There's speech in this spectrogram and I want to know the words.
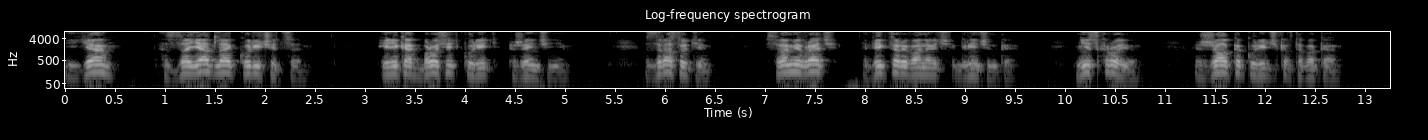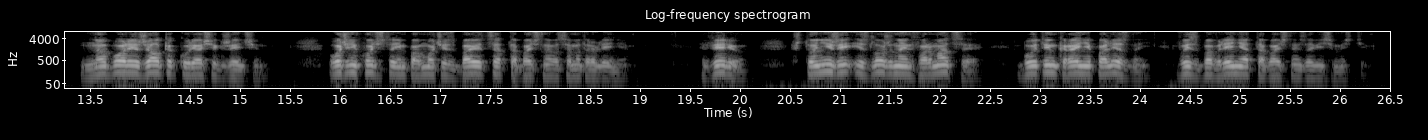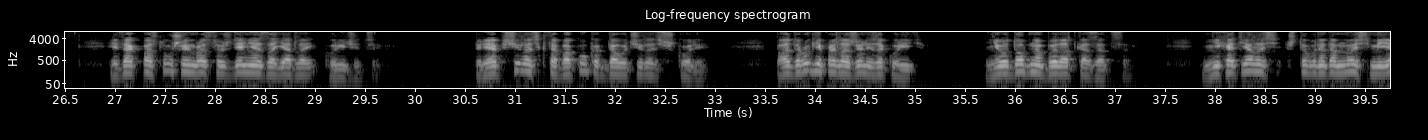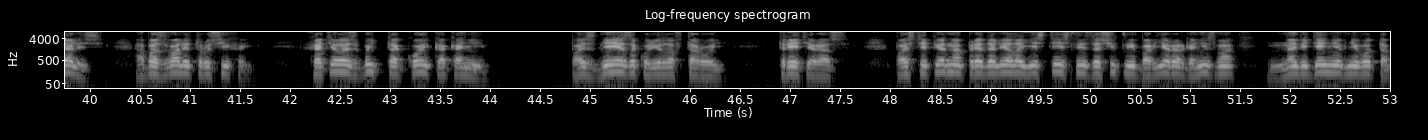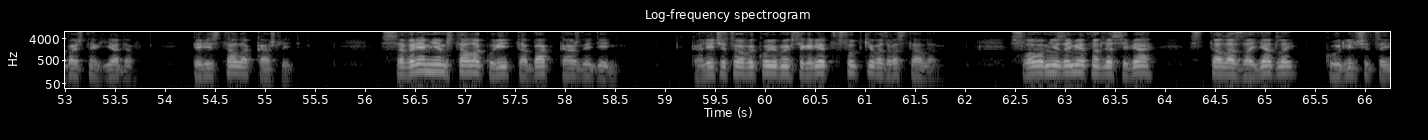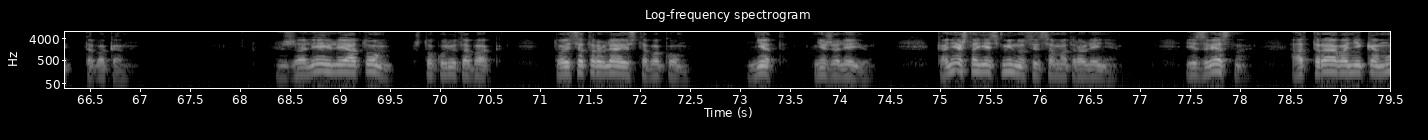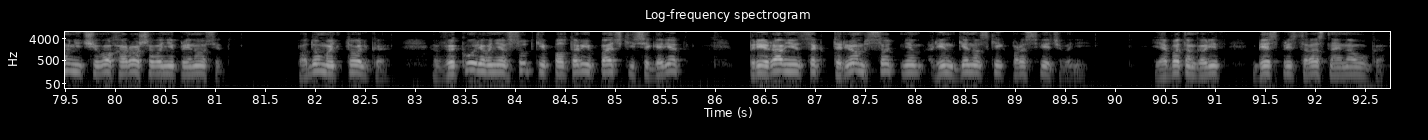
Я заядлая курильщица. Или как бросить курить женщине. Здравствуйте. С вами врач Виктор Иванович Гринченко. Не скрою, жалко курильщиков табака. Но более жалко курящих женщин. Очень хочется им помочь избавиться от табачного самотравления. Верю, что ниже изложенная информация будет им крайне полезной в избавлении от табачной зависимости. Итак, послушаем рассуждения заядлой курильщицы. Приобщилась к табаку, когда училась в школе. Подруги предложили закурить. Неудобно было отказаться. Не хотелось, чтобы надо мной смеялись, обозвали трусихой. Хотелось быть такой, как они. Позднее закурила второй, третий раз. Постепенно преодолела естественный защитный барьер организма на введение в него табачных ядов. Перестала кашлять. Со временем стала курить табак каждый день. Количество выкуриваемых сигарет в сутки возрастало. Словом, незаметно для себя стала заядлой курильщицей табака. Жалею ли о том, что курю табак, то есть отравляюсь табаком? Нет, не жалею. Конечно, есть минусы самоотравления. Известно, отрава никому ничего хорошего не приносит. Подумать только, выкуривание в сутки полторы пачки сигарет приравнивается к трем сотням рентгеновских просвечиваний. И об этом говорит беспристрастная наука.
